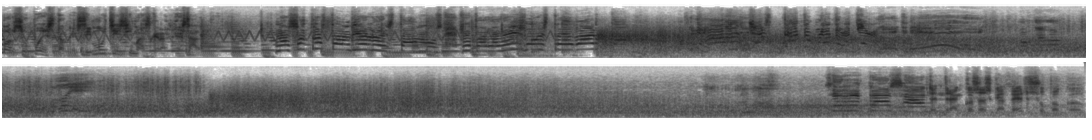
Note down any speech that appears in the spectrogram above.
Por supuesto que sí. Muchísimas gracias, Aldo. Nosotros también lo estamos. ¿Repararéis nuestra barca? ¡Ah, ¡Ya está temblando la tierra! Uy, se retrasan. Tendrán cosas que hacer, supongo.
